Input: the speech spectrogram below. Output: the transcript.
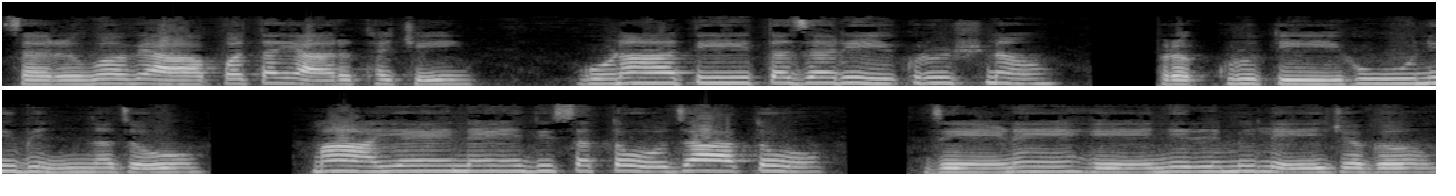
सर्वव्यापतयार्थची। गुणातीत जरी कृष्ण प्रकृती भिन्नजो। मायेने दिसतो जातो जेणे हे निर्मिले जग।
